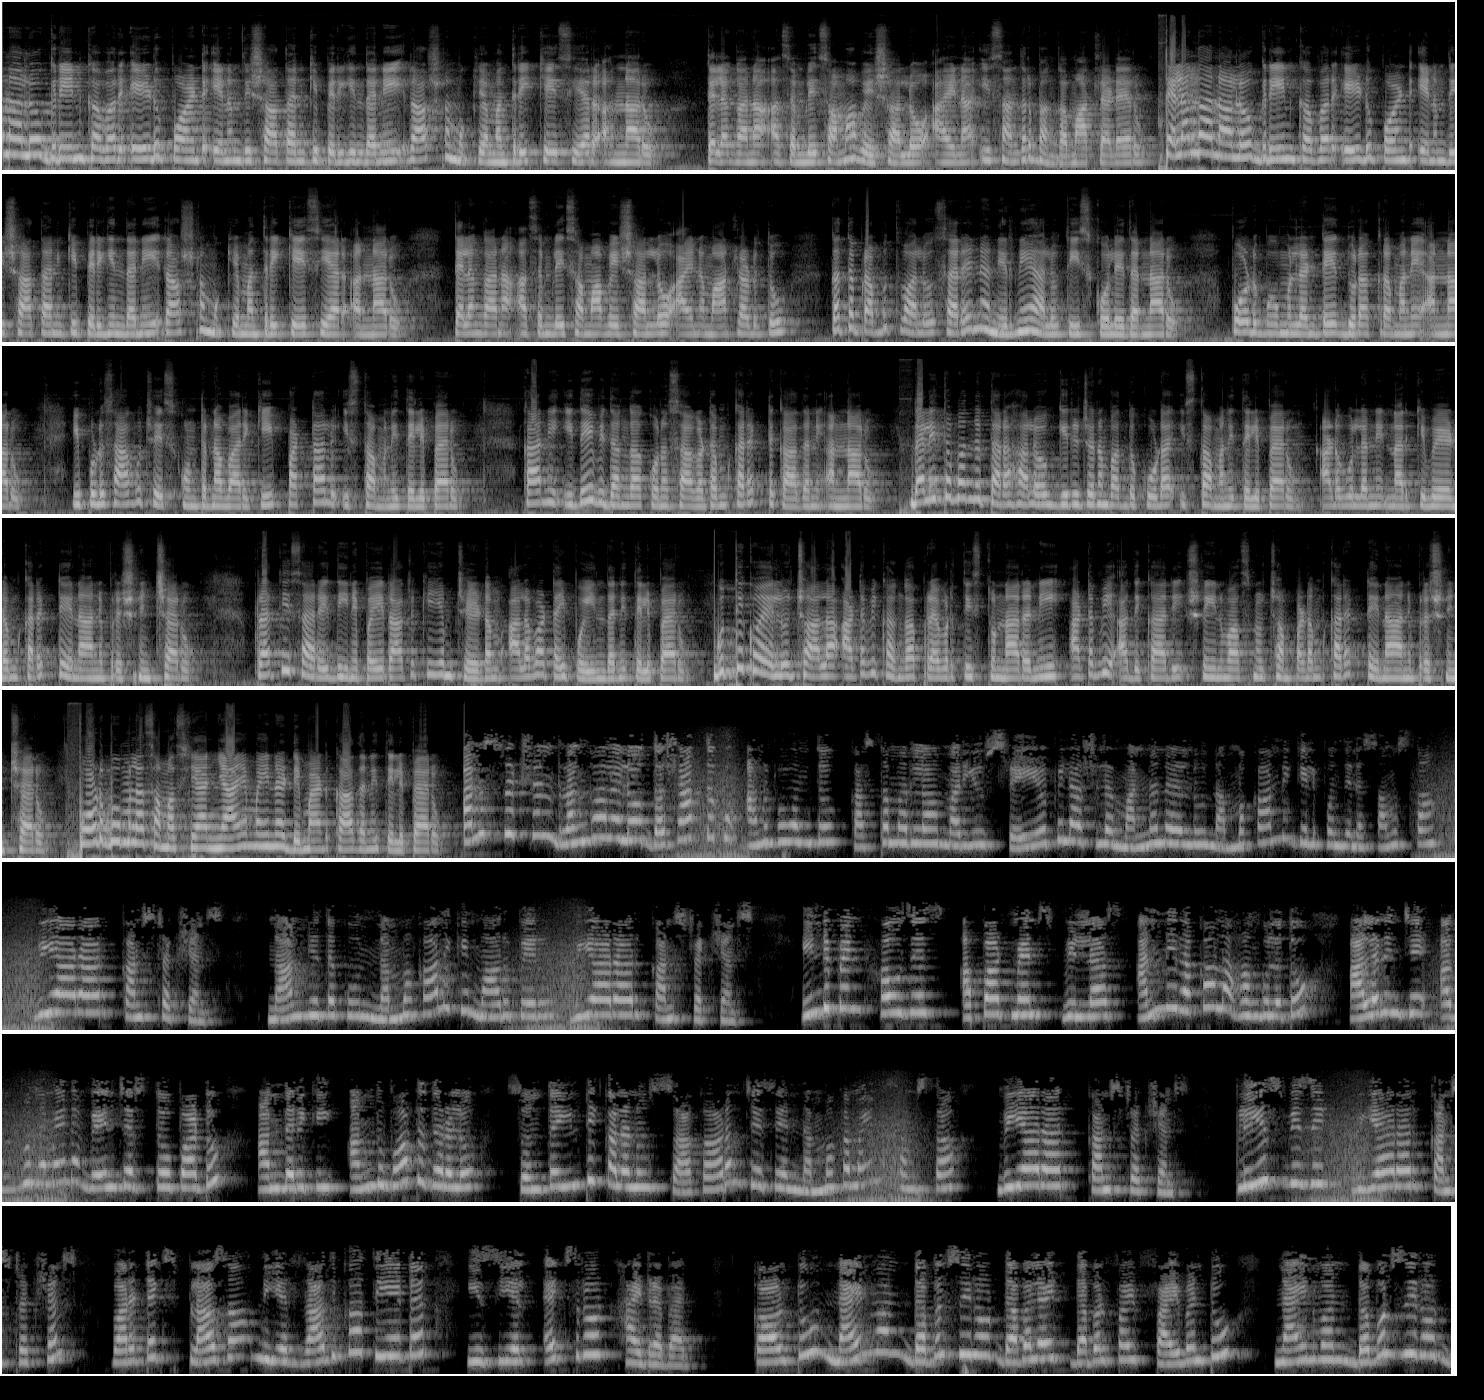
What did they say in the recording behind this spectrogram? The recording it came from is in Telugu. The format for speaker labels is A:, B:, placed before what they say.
A: తెలంగాణలో గ్రీన్ కవర్ ఏడు పాయింట్ ఎనిమిది శాతానికి పెరిగిందని రాష్ట్ర ముఖ్యమంత్రి కేసీఆర్ అన్నారు. తెలంగాణ అసెంబ్లీ సమావేశాల్లో ఆయన ఈ సందర్భంగా మాట్లాడారు. తెలంగాణలో గ్రీన్ కవర్ ఏడు పాయింట్ ఎనిమిది శాతానికి పెరిగిందని రాష్ట్ర ముఖ్యమంత్రి కేసీఆర్ అన్నారు. తెలంగాణ అసెంబ్లీ సమావేశాల్లో ఆయన మాట్లాడుతూ గత ప్రభుత్వాలు సరైన నిర్ణయాలు తీసుకోలేదన్నారు. పోడు భూములంటే దురాక్రమనే అన్నారు. ఇప్పుడు సాగు చేసుకుంటున్న వారికి పట్టాలు ఇస్తామని తెలిపారు. కానీ ఇదే విధంగా కొనసాగటం కరెక్ట్ కాదని అన్నారు. దళిత బంధు తరహాలో గిరిజన బంధు కూడా ఇస్తామని తెలిపారు. అడవులని నరికివేయడం కరెక్టేనా అని ప్రశ్నించారు. ప్రతిసారి దీనిపై రాజకీయం చేయడం అలవాటైపోయిందని తెలిపారు. గుత్తికోయలు చాలా అటవికంగా ప్రవర్తిస్తున్నారని అటవీ అధికారి శ్రీనివాస్ను చంపడం కరెక్టేనా అని ప్రశ్నించారు. పోడు భూముల సమస్య న్యాయమైన డిమాండ్ కాదని తెలిపారు.
B: రంగాలలో దశాబ్దపు అనుభవంతో కస్టమర్ల మరియు శ్రేయోభిలాషుల మన్ననలను నమ్మకాన్ని గెలుపొందిన సంస్థ విఆర్ఆర్ కన్స్ట్రక్షన్స్. నాణ్యతకు నమ్మకానికి మారుపేరు VRR constructions. Independent houses apartments villas అన్ని రకాల హంగులతో అలరించే అద్భుతమైన వెంచర్స్తో పాటు అందరికీ అందుబాటు ధరలో సొంత ఇంటి కలను సాకారం చేసే నమ్మకమైన సంస్థ VRR constructions. Please visit VRR constructions Varatex Plaza near Radhika Theatre, ECL X Road, Hyderabad. Call to 9100 8855 and 9100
